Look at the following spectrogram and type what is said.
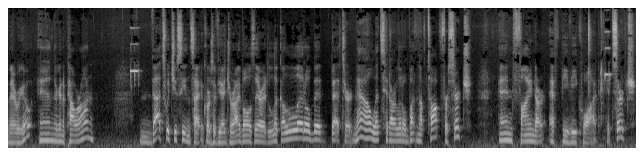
There we go. And they're gonna power on. That's what you see inside. Of course, if you had your eyeballs there, it'd look a little bit better. Now let's hit our little button up top for search and find our FPV quad. Hit search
